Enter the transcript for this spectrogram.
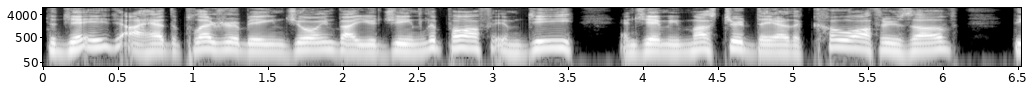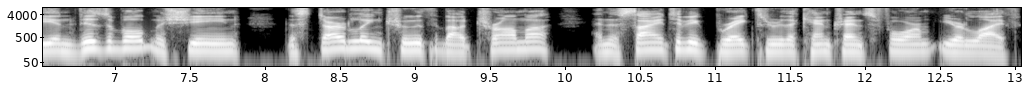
Today, I have the pleasure of being joined by Eugene Lipov, MD, and Jamie Mustard. They are the co authors of The Invisible Machine The Startling Truth About Trauma and the Scientific Breakthrough That Can Transform Your Life.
